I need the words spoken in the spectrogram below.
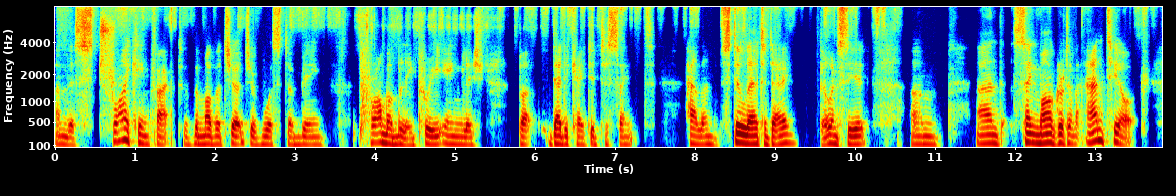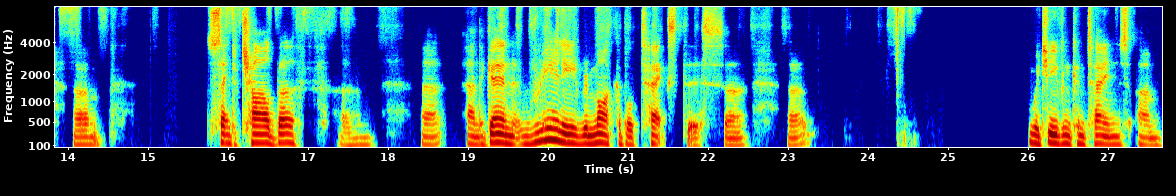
and the striking fact of the Mother Church of Worcester being probably pre-English, but dedicated to Saint Helen, still there today, go and see it. Um, and Saint Margaret of Antioch, um, saint of childbirth. Um, uh, and again, really remarkable text, this. Uh, uh, which even contains um,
